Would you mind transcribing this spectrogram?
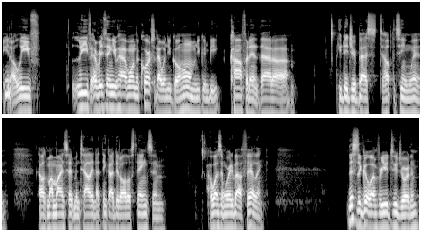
you know, leave leave everything you have on the court so that when you go home, you can be confident that uh, you did your best to help the team win. That was my mindset mentality, and I think I did all those things, and I wasn't worried about failing. This is a good one for you too, Jordan.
